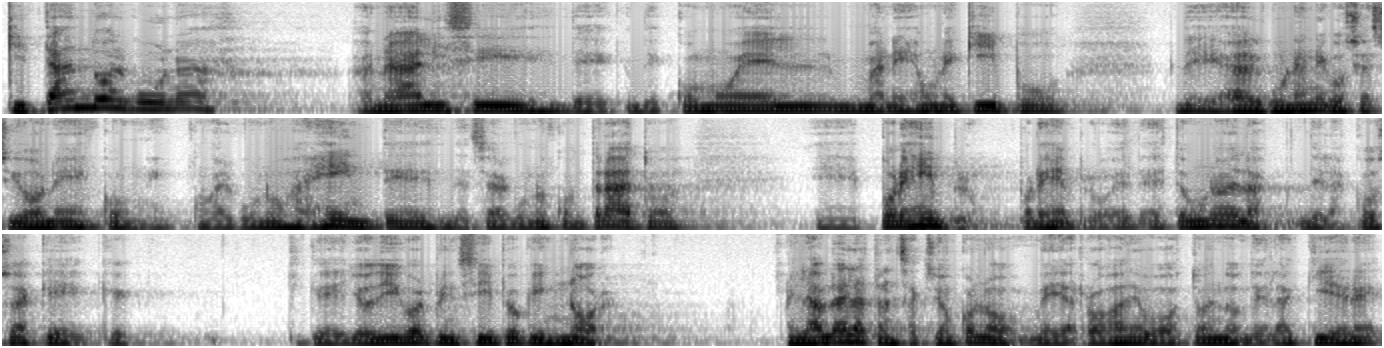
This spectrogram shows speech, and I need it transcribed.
quitando algunos análisis de, de cómo él maneja un equipo, de algunas negociaciones con, con algunos agentes, de hacer algunos contratos. Eh, por ejemplo, por ejemplo, e-, esto es una de las, de las cosas que, que, yo digo al principio que ignora. Él habla de la transacción con los Medias Rojas de Boston, en donde él adquiere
